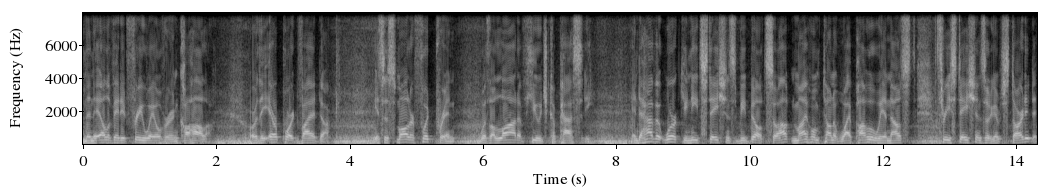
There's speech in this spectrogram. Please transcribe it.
than the elevated freeway over in Kahala or the airport viaduct. It's a smaller footprint with a lot of huge capacity. And to have it work, you need stations to be built. So out in my hometown of Waipahu, we announced three stations that are started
